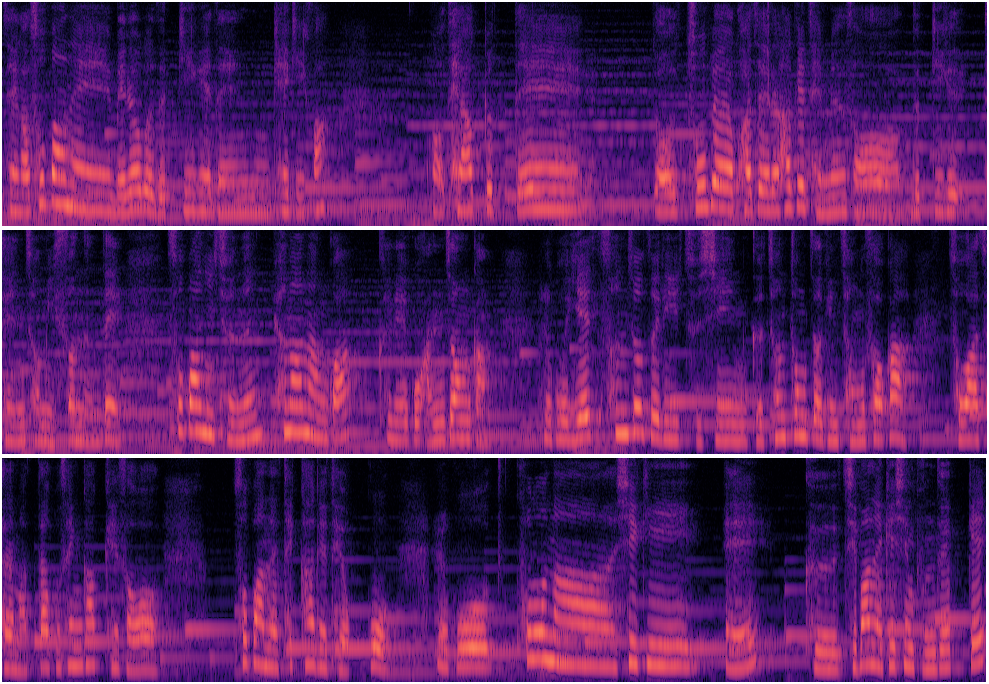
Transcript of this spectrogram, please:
제가 소반의 매력을 느끼게 된 계기가 어, 대학교 때 어, 조별 과제를 하게 되면서 느끼게 된 점이 있었는데 소반이 주는 편안함과 그리고 안정감 그리고 옛 선조들이 주신 그 전통적인 정서가 저와 잘 맞다고 생각해서 소반을 택하게 되었고 그리고 코로나 시기에 그 집안에 계신 분들께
